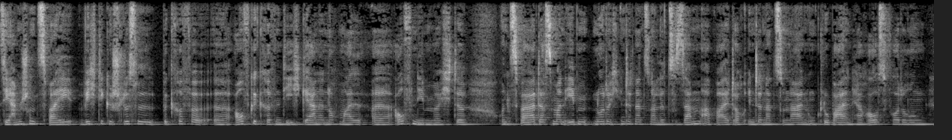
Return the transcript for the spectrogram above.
Sie haben schon zwei wichtige Schlüsselbegriffe äh, aufgegriffen, die ich gerne nochmal äh, aufnehmen möchte. Und zwar, dass man eben nur durch internationale Zusammenarbeit auch internationalen und globalen Herausforderungen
